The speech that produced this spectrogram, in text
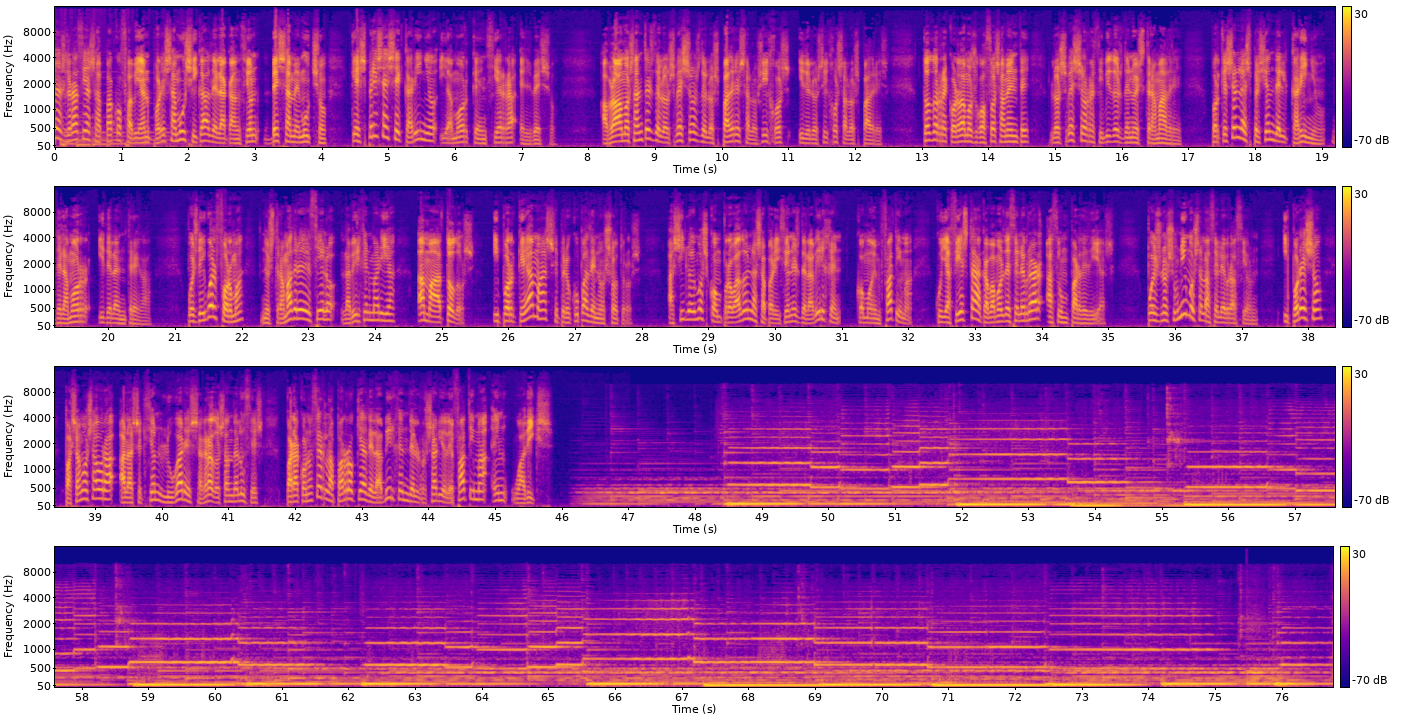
Muchas gracias a Paco Fabián por esa música de la canción Bésame mucho, que expresa ese cariño y amor que encierra el beso. Hablábamos antes de los besos de los padres a los hijos y de los hijos a los padres. Todos recordamos gozosamente los besos recibidos de nuestra madre, porque son la expresión del cariño, del amor y de la entrega. Pues de igual forma, nuestra Madre del Cielo, la Virgen María, ama a todos, y porque ama se preocupa de nosotros. Así lo hemos comprobado en las apariciones de la Virgen, como en Fátima, cuya fiesta acabamos de celebrar hace un par de días. Pues nos unimos a la celebración, y por eso pasamos ahora a la sección Lugares Sagrados Andaluces para conocer la parroquia de la Virgen del Rosario de Fátima en Guadix.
